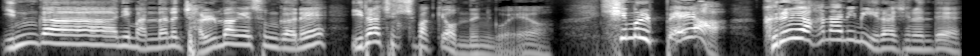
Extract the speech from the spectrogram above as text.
인간이 만나는 절망의 순간에 일하실 수밖에 없는 거예요. 힘을 빼야 그래야 하나님이 일하시는데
